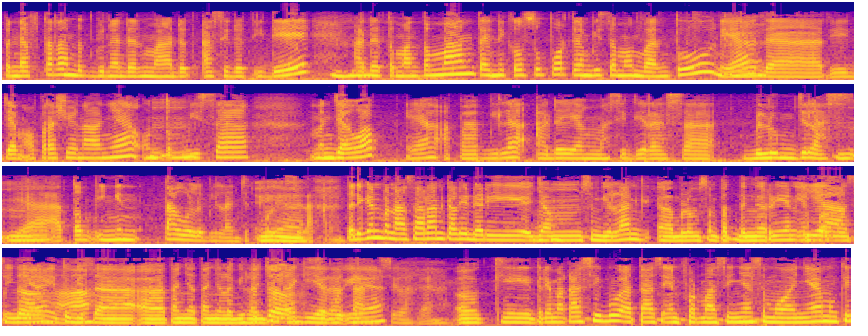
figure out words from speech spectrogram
pendaftaran.gunadarma.ac.id mm -hmm. ada teman-teman technical support yang bisa membantu mm -hmm. ya dari jam operasionalnya mm -hmm. untuk bisa menjawab ya apabila ada yang masih dirasa belum jelas mm -hmm. ya atau ingin tahu lebih lanjut boleh yeah. silakan. Tadi kan penasaran kali dari jam mm. 9 uh, belum sempat dengerin iya, informasinya ya, itu ha. bisa eh, tanya-tanya uh, lebih lanjut betul, lagi ya silakan, Bu ya. Silakan. Oke, terima kasih Bu atas informasinya semuanya. Mungkin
